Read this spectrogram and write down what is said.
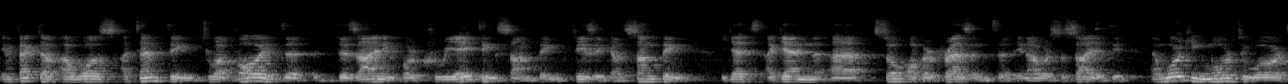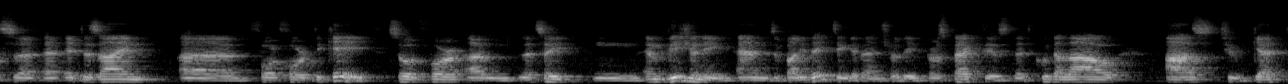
in fact I, I, was attempting to avoid designing for creating something physical, something yet again uh, so ever present in our society, and working more towards uh, a design uh, for, for decay. So for, um, let's say, mm, envisioning and validating eventually perspectives that could allow us to get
